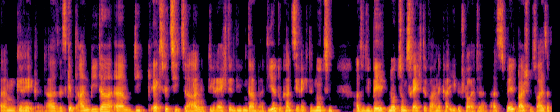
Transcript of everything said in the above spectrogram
ähm, geregelt. Also es gibt Anbieter, ähm, die explizit sagen, die Rechte liegen dann bei dir, du kannst die Rechte nutzen. Also die Bildnutzungsrechte für eine KI-gesteuerte das Bild beispielsweise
